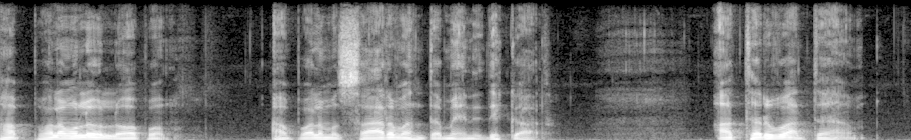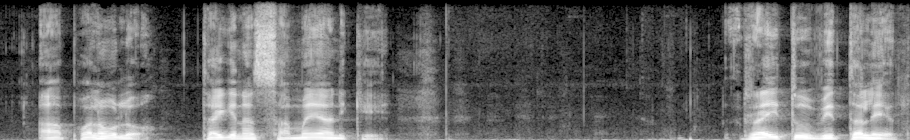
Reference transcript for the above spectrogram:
ఆ పొలంలో లోపం ఆ పొలము సారవంతమైనది కాదు. ఆ తరువాత ఆ పొలంలో తగిన సమయానికి రైతు విత్తలేదు.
